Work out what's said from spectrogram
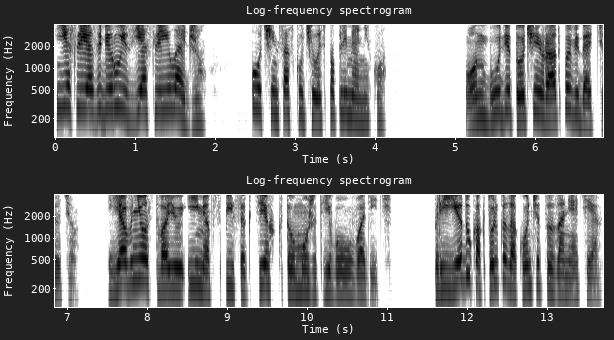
если я заберу из ясли Элайджу?» Очень соскучилась по племяннику. Он будет очень рад повидать тетю. Я внес твое имя в список тех, кто может его уводить. Приеду, как только закончится занятие.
